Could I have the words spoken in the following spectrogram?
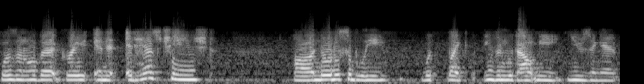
wasn't all that great, and it, it has changed uh, noticeably, with like even without me using it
